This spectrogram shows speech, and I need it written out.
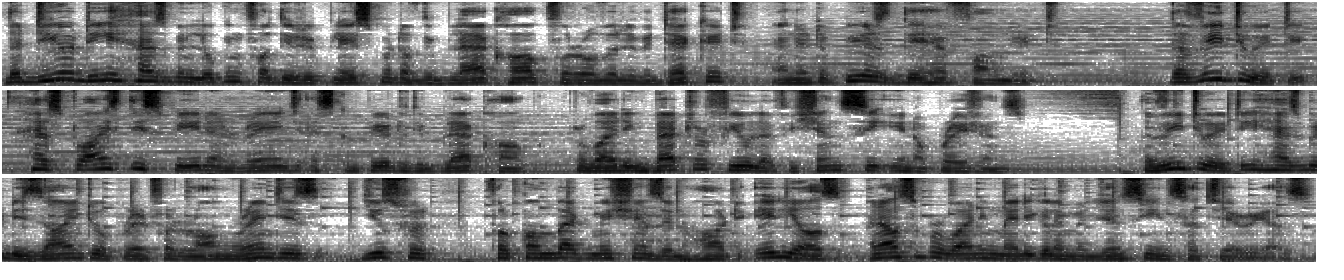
The DoD has been looking for the replacement of the Black Hawk for over a decade and it appears they have found it. The V280 has twice the speed and range as compared to the Black Hawk, providing better fuel efficiency in operations. The V280 has been designed to operate for long ranges, useful for combat missions in hot areas and also providing medical emergency in such areas.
